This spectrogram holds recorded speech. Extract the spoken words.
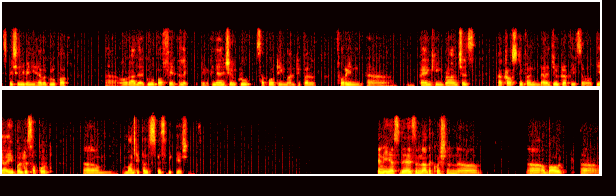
especially when you have a group of or rather group of like financial group supporting multiple foreign banking branches across different uh, geographies. So we are able to support um, multiple specifications. And yes, there is another question uh, uh, about uh,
